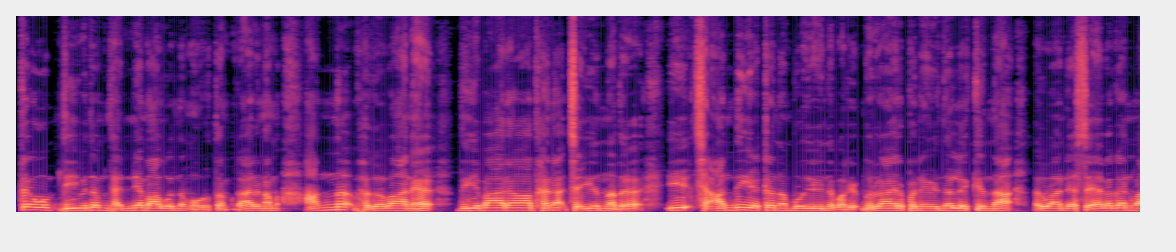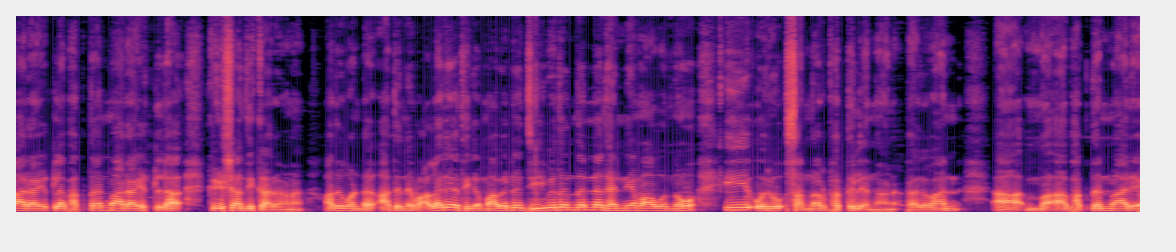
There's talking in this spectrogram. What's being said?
ഏറ്റവും ജീവിതം ധന്യമാകുന്ന മുഹൂർത്തം. കാരണം അന്ന് ഭഗവാന് ദീപാരാധന ചെയ്യുന്നത് ഈ ശാന്തിയേറ്റ നമ്പൂതിരി എന്ന് പറയും. ഗുരുവായൂരപ്പൻ എഴുന്നള്ളിക്കുന്ന ഭഗവാന്റെ സേവകന്മാരായിട്ടുള്ള ഭക്തന്മാരായിട്ടുള്ള കീഴ്ശാന്തിക്കാരാണ്. അതുകൊണ്ട് അതിന് വളരെയധികം അവരുടെ ജീവിതം തന്നെ ധന്യമാവുന്നു ഈ ഒരു സന്ദർഭത്തിൽ എന്നാണ്. ഭഗവാൻ ആ ഭക്തന്മാരെ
